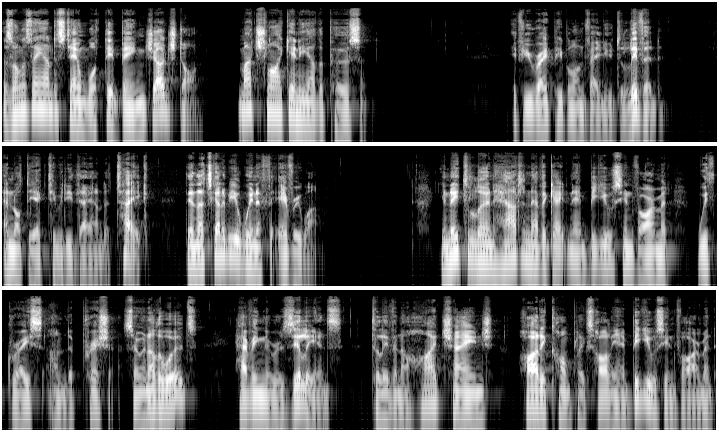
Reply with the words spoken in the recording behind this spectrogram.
as long as they understand what they're being judged on, much like any other person. If you rate people on value delivered and not the activity they undertake, then that's going to be a winner for everyone. You need to learn how to navigate an ambiguous environment with grace under pressure. So, in other words, having the resilience to live in a high change, highly complex, highly ambiguous environment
